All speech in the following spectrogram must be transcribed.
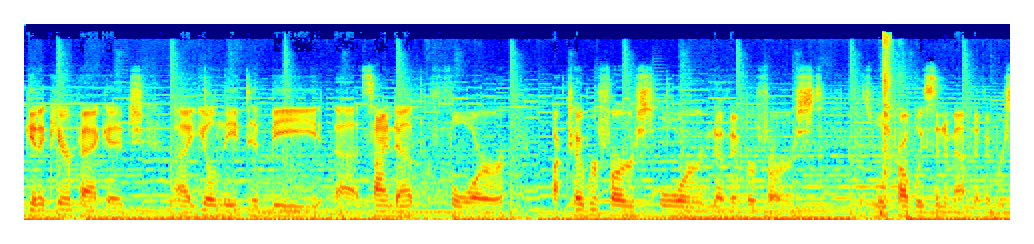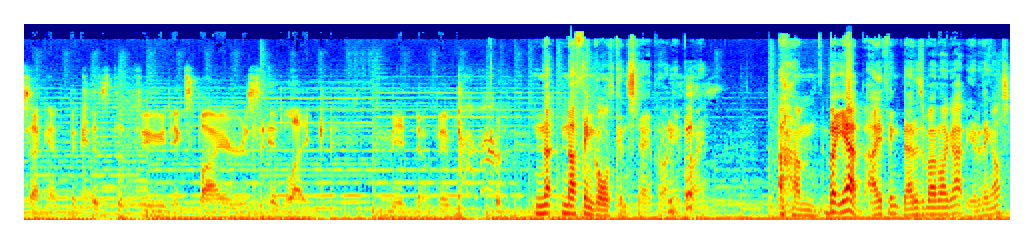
get a care package, uh, you'll need to be uh, signed up for October 1st or November 1st. Because we'll probably send them out November 2nd because the food expires in like mid November. N- nothing gold can stay, Pony Boy. um, but yeah, I think that is about all I got. Got anything else?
